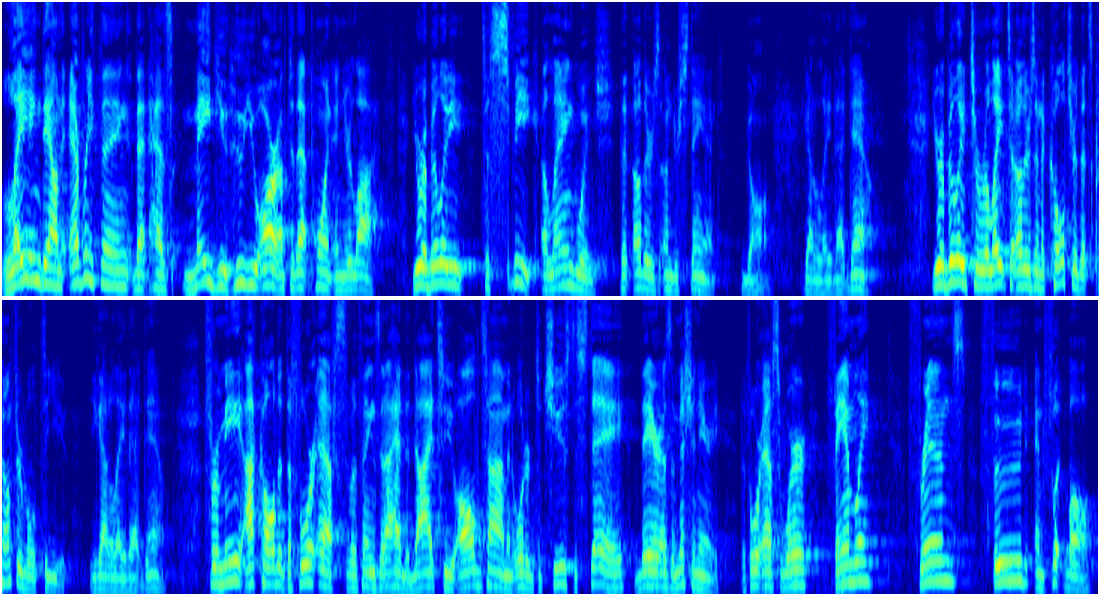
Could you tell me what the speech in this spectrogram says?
Laying down everything that has made you who you are up to that point in your life. Your ability to speak a language that others understand, gone. You got to lay that down. Your ability to relate to others in a culture that's comfortable to you. You got to lay that down. For me, I called it the four F's, the things that I had to die to all the time in order to choose to stay there as a missionary. The four F's were family, friends, food, and football.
